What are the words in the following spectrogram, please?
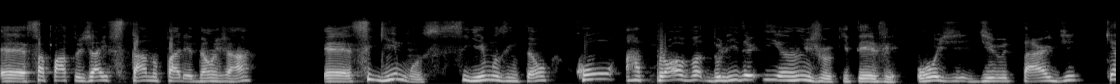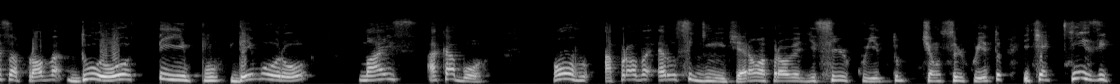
é, Sapato já está no paredão já. É, seguimos, seguimos então com a prova do líder e anjo que teve hoje de tarde, que essa prova durou tempo, demorou, mas acabou. A prova era o seguinte, era uma prova de circuito, tinha um circuito e tinha 15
